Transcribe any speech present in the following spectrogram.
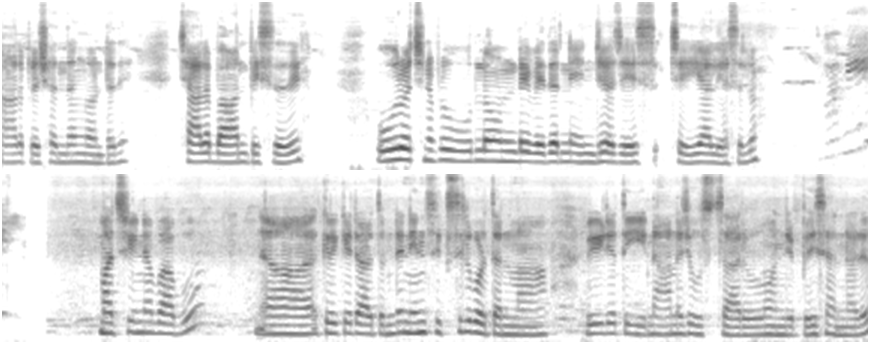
చాలా ప్రశాంతంగా ఉంటుంది. చాలా బాగా అనిపిస్తుంది. ఊరు వచ్చినప్పుడు ఊర్లో ఉండే వెదర్ని ఎంజాయ్ చేసి చెయ్యాలి అసలు. మా చిన్న బాబు క్రికెట్ ఆడుతుంటే నేను సిక్స్లు కొడతాను వీడియో తీ నాన్న చూస్తారు అని చెప్పేసి అన్నాడు.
